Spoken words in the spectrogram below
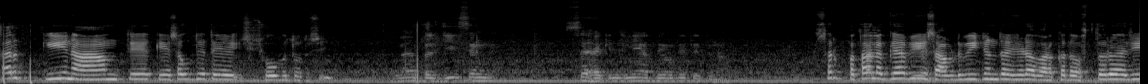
ਸਰ ਕੀ ਨਾਮ ਤੇ ਕਿਸ ਅਹੁਦੇ ਤੇ ਸ਼ੋਭਤ ਹੋ ਤੁਸੀਂ? ਮੈਂ ਬਲਜੀਤ ਸਿੰਘ ਸਹਾਇਕ ਇੰਜੀਨੀਅਰ ਦੇ ਅਹੁਦੇ ਤੇ ਤੈਨਾਤ ਸਰ ਪਤਾ ਲੱਗਿਆ ਵੀ ਇਹ ਸਬ ਡਿਵੀਜ਼ਨ ਦਾ ਜਿਹੜਾ ਵਰਕ ਦਫ਼ਤਰ ਹੈ ਜੀ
